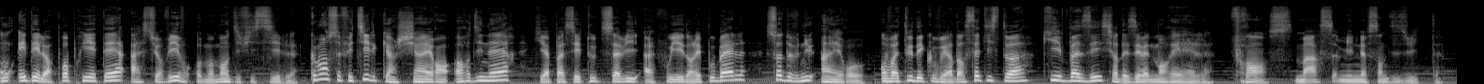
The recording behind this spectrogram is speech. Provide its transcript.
ont aidé leurs propriétaires à survivre aux moments difficiles. Comment se fait-il qu'un chien errant ordinaire, qui a passé toute sa vie à fouiller dans les poubelles, soit devenu un héros? On va tout découvrir dans cette histoire qui est basée sur des événements réels. France, mars 1918.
